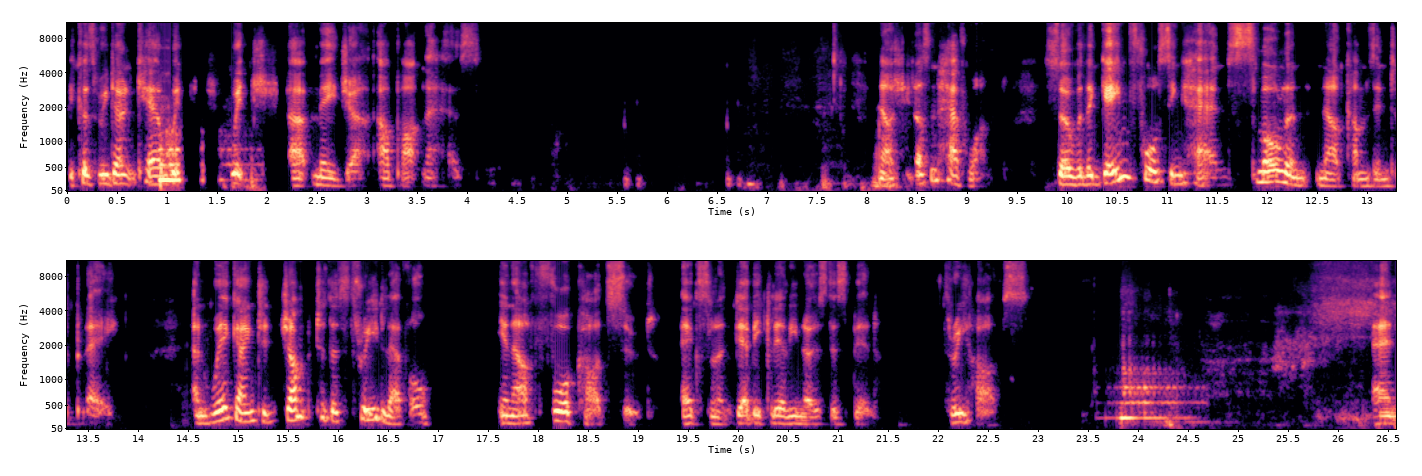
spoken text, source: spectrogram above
Because we don't care which, which uh, major our partner has. Now she doesn't have one. So with a game forcing hand, Smolen now comes into play. And we're going to jump to the three level in our four card suit. Excellent. Debbie clearly knows this bid. Three hearts. And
